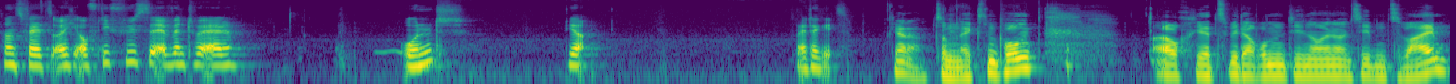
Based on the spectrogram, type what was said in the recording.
sonst fällt es euch auf die Füße eventuell. Und ja, weiter geht's. Genau, zum nächsten Punkt. Auch jetzt wiederum die 9972.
